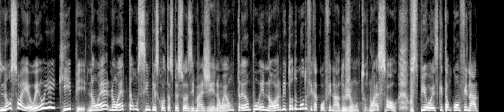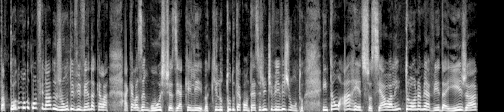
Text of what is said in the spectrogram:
Não só eu, eu e a equipe. Não é, não é tão simples quanto as pessoas imaginam. É um trampo enorme, todo mundo fica confinado junto. Não é só os peões que estão confinados, tá todo mundo confinado junto e vivendo aquela, aquelas angústias e aquele, aquilo tudo que acontece, a gente vive junto. Então, a rede social, ela entrou na minha vida aí já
